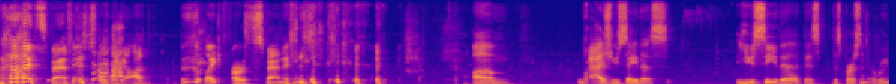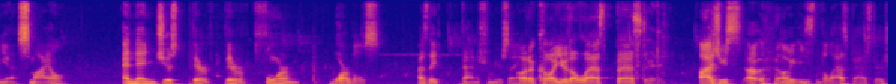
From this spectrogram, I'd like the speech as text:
it's Spanish. Oh my god. like Earth Spanish. um as you say this, you see the this this person, Arunya smile, and then just their their form warbles as they vanish from your sight. Ought to call you the last bastard. As you, uh, oh, he's the last bastard.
